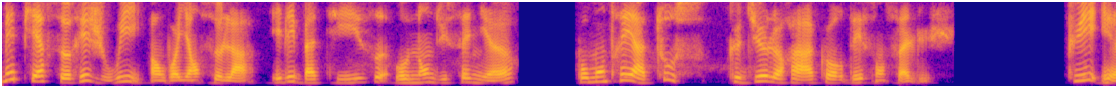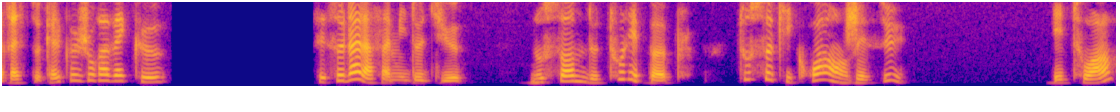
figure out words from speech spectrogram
Mais Pierre se réjouit en voyant cela et les baptise au nom du Seigneur pour montrer à tous que Dieu leur a accordé son salut. Puis il reste quelques jours avec eux. C'est cela la famille de Dieu. Nous sommes de tous les peuples, tous ceux qui croient en Jésus. Et toi?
